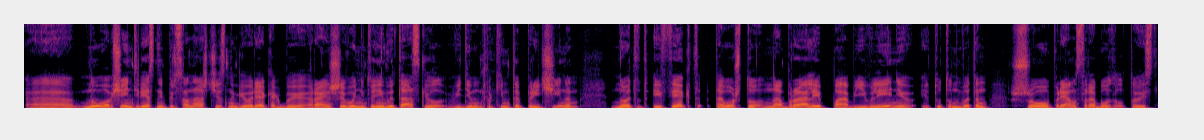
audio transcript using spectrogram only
А, ну, вообще интересный персонаж, честно говоря, как бы раньше его никто не вытаскивал, видимо, по каким-то причинам, но этот эффект того, что набрали по объявлению, и тут он в этом шоу прям сработал. То есть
